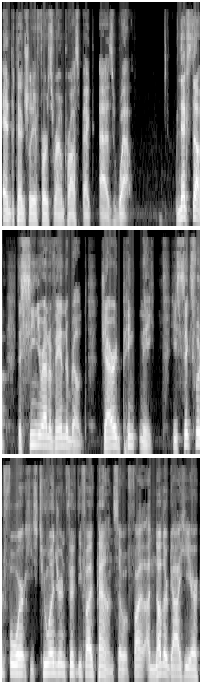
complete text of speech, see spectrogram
and potentially a first round prospect as well. Next up, the senior out of Vanderbilt, Jared Pinkney. He's six foot four. He's 255 pounds. So another guy here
